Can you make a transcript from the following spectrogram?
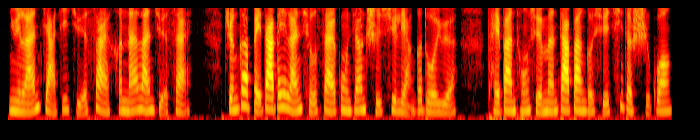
女篮甲级决赛和男篮决赛，整个北大杯篮球赛共将持续两个多月，陪伴同学们大半个学期的时光。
